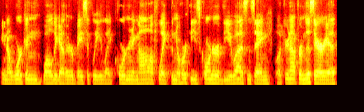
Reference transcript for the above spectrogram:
you know working well together basically like cordoning off like the northeast corner of the us and saying well if you're not from this area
